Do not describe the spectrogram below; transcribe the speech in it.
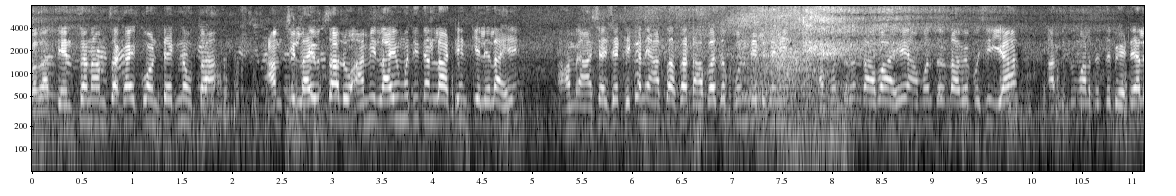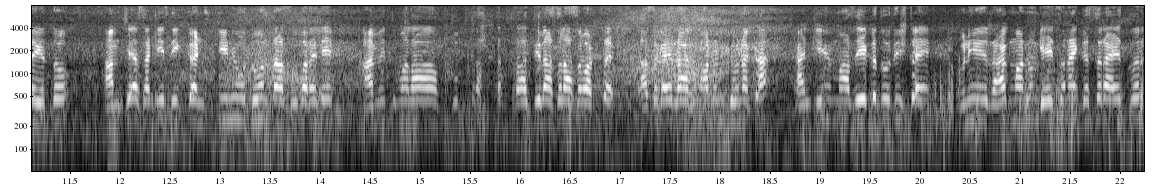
बघा त्यांचा आमचा काही कॉन्टॅक्ट नव्हता. आमची लाईव्ह चालू आम्ही लाईव्हमध्ये त्यांना अटेंड केलेला आहे. आम्ही अशा अशा ठिकाणी असा असा ढाब्याचा फोन दिले त्यांनी आमंत्रण ढाबा आहे आमंत्रण ढाब्यापाशी या. आम्ही तुम्हाला तिथे भेटायला येतो. आमच्यासाठी ती कंटिन्यू दोन तास उभं राहिले. आम्ही तुम्हाला खूप त्रास त्रास दिला असेल असं वाटतं. असं काही राग मानून घेऊ नका. कारण की माझं एकच उद्दिष्ट आहे. कुणी राग मानून घ्यायचं नाही कसं राहायचं? तर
